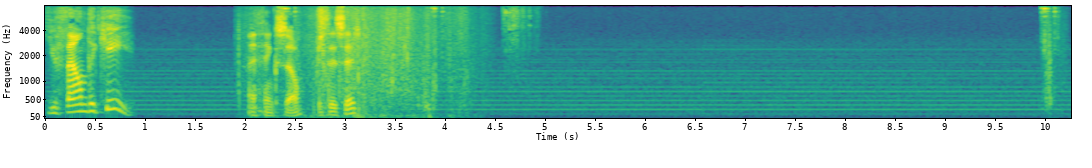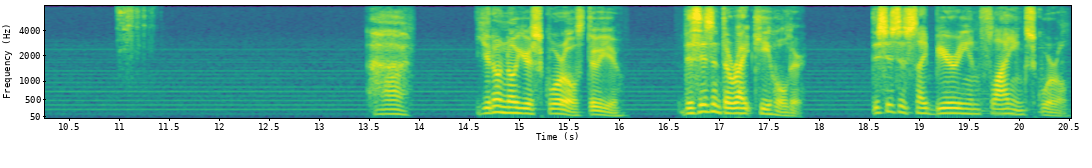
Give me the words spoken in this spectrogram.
You found the key. I think so. Is this it? Ah, uh, you don't know your squirrels, do you? This isn't the right key holder. This is a Siberian flying squirrel.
